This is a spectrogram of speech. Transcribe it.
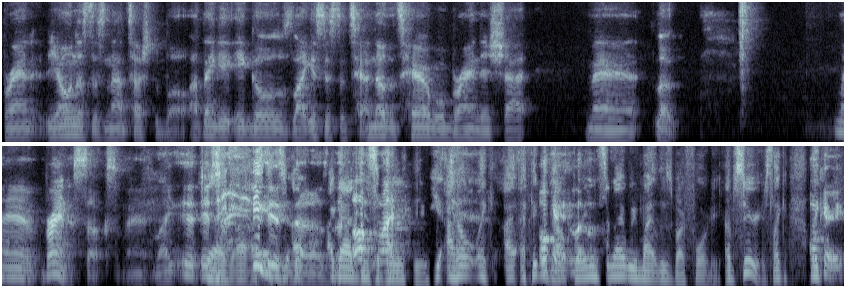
Brandon Jonas does not touch the ball. I think it, it goes like it's just te- another terrible Brandon shot. Man, look, man, Brandon sucks, man. Like it, it's, Yeah, I, he just I- does. I, gotta disagree Like, with you. I don't like. I, I think Okay, without Brandon tonight, we might lose by forty. I'm serious. Like, like okay,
